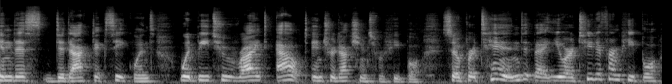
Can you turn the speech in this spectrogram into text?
in this didactic sequence would be to write out introductions for people. So pretend that you are two different people,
